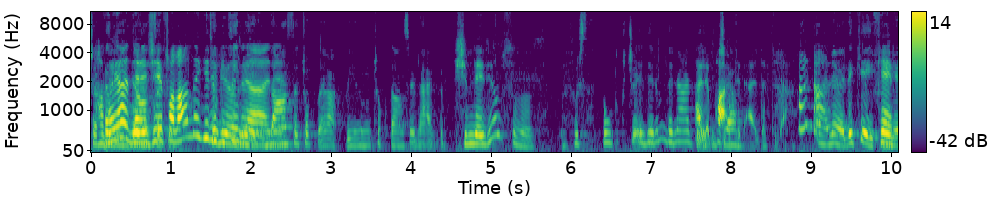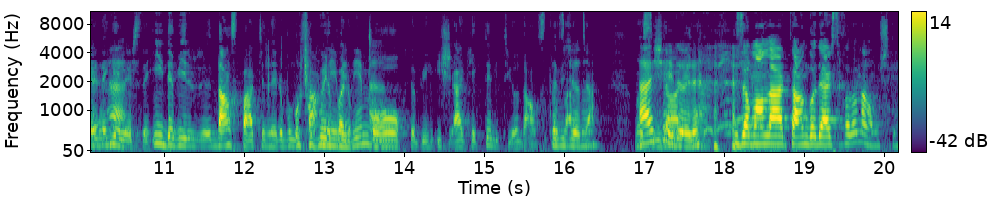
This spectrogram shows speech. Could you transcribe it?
Şaka Ha, bayağı dereceye çok- falan da giriliyordu tabii, tabii. yani. Dansa çok meraklıydım. Çok dans ederdim. Şimdi ediyor musunuz? Fırsat buldukça ederim de nerede Hani edeceğim? partilerde falan. Yani öyle keyfin Keyfi, yerine ha. gelirse. iyi de bir dans partneri bulursam çok önemli yaparım. değil mi? Çok tabii. İş erkekte bitiyor dansta Tabii zaten. canım. Her şeyde idare öyle. eder? bir zamanlar tango dersi falan almıştım.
